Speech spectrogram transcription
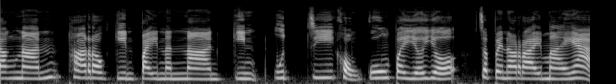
ดังนั้นถ้าเรากินไปนานๆ กินอุจจีของกุ้งไปเยอะๆ จะเป็นอะไรไหมอะ่ะ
